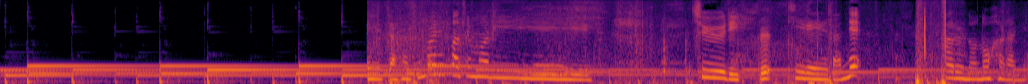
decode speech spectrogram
えー、じゃあ始まり始まり。チューリップ綺麗だね。春の野原に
